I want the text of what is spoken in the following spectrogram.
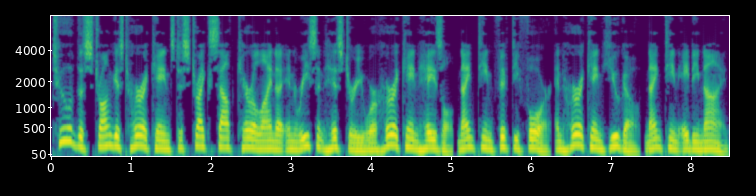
Two of the strongest hurricanes to strike South Carolina in recent history were Hurricane Hazel (1954) and Hurricane Hugo (1989).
